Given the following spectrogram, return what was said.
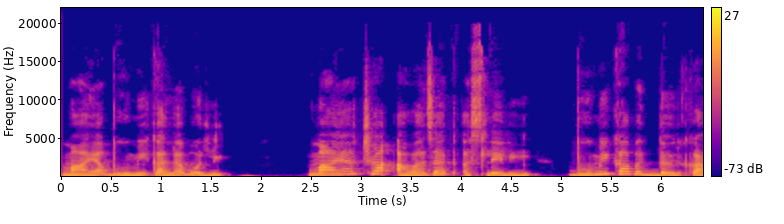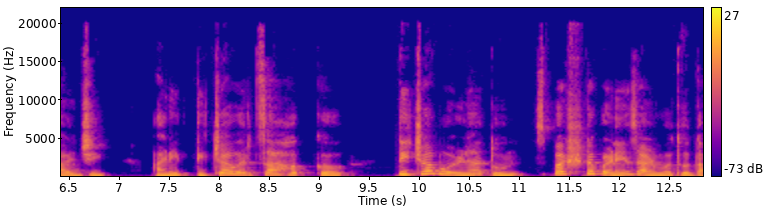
माया भूमिकाला बोलली. मायाच्या आवाजात असलेली भूमिकाबद्दल काळजी आणि तिच्यावरचा हक्क तिच्या बोलण्यातून स्पष्टपणे जाणवत होता.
